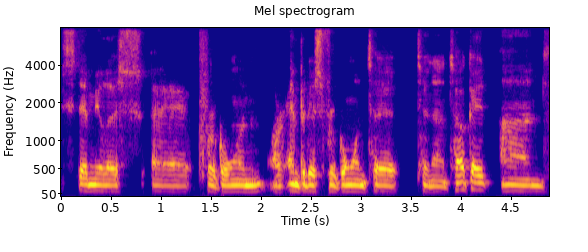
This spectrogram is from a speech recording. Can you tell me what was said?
stimulus uh, for going or impetus for going to to Nantucket and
